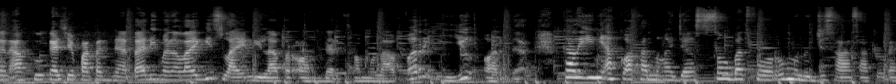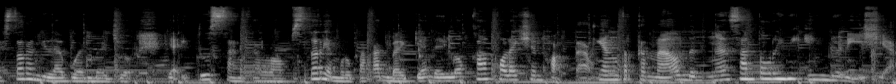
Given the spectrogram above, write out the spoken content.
dengan aku Kace Patadinata di mana lagi selain di Lapar Order. Kamu lapar, you order. Kali ini aku akan mengajak Sobat Forum menuju salah satu restoran di Labuan Bajo, yaitu Sangka Lobster yang merupakan bagian dari Local Collection Hotel yang terkenal dengan Santorini Indonesia.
